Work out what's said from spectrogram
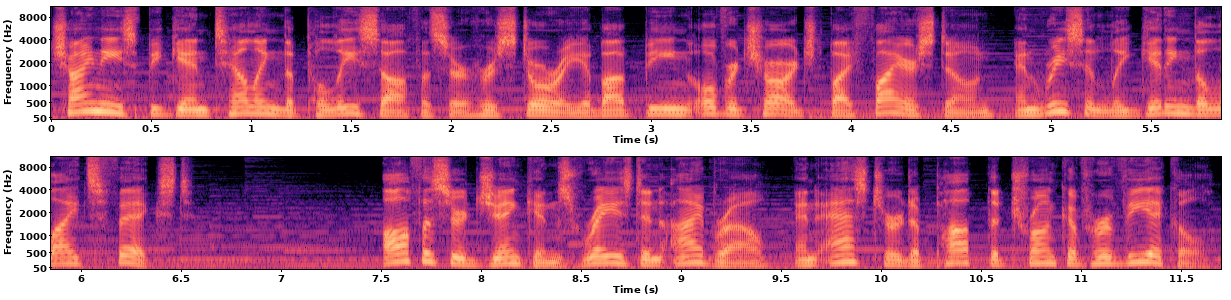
Chy-Niece began telling the police officer her story about being overcharged by Firestone and recently getting the lights fixed. Officer Jenkins raised an eyebrow and asked her to pop the trunk of her vehicle.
